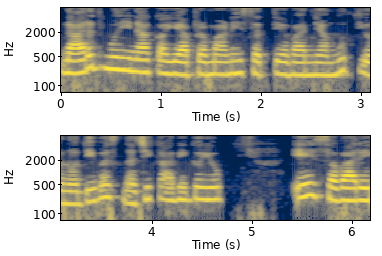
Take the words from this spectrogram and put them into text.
નારદ મુનિના કહ્યા પ્રમાણે સત્યવાનના મૃત્યુનો દિવસ નજીક આવી ગયો. એ સવારે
